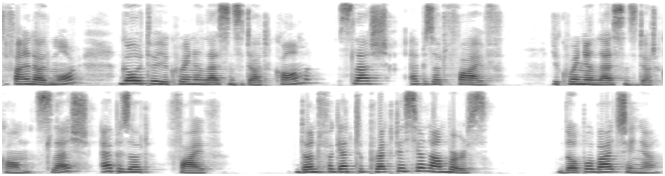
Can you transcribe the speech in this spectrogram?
To find out more, go to ukrainianlessons.com slash episode 5 ukrainianlessons.com slash episode 5. Don't forget to practice your numbers. До побачення!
